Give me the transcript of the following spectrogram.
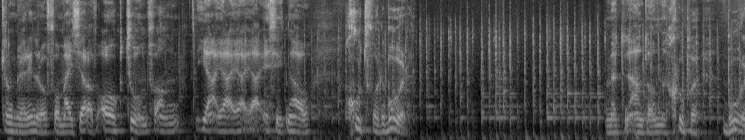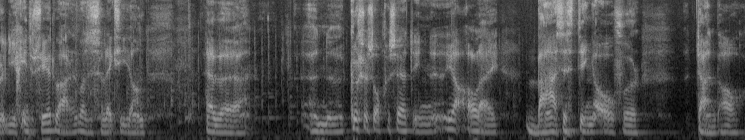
kan ik me herinneren, voor mijzelf ook toen, van ja, ja, ja, ja, is dit nou goed voor de boer? Met een aantal groepen boeren die geïnteresseerd waren, dat was een selectie dan, hebben we een uh, cursus opgezet in uh, ja, allerlei basisdingen over tuinbouw,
